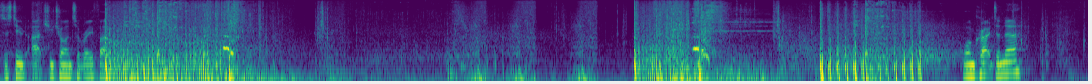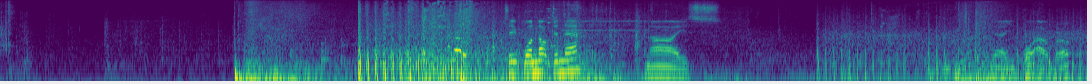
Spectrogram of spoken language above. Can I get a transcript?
Is this dude actually trying to rafe out? One cracked in there. Two, one knocked in there. Nice. Yeah, you port out, bro.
